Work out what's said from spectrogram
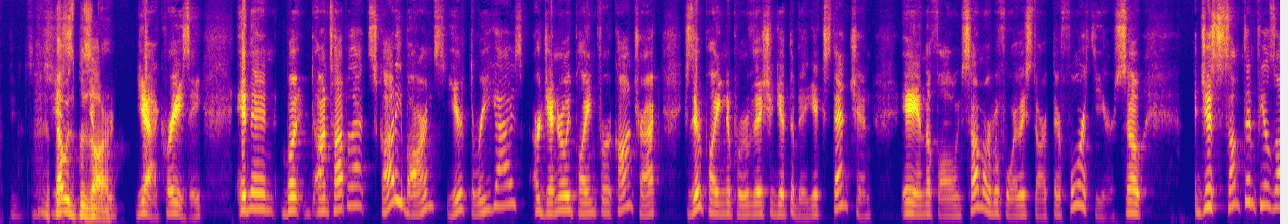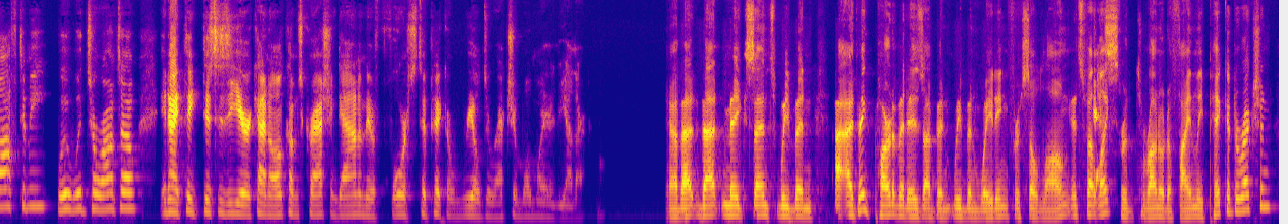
that was bizarre. You know, yeah, crazy. And then, but on top of that, Scottie Barnes, year three guys are generally playing for a contract because they're playing to prove they should get the big extension in the following summer before they start their fourth year. So just something feels off to me with, with Toronto. And I think this is a year it kind of all comes crashing down and they're forced to pick a real direction one way or the other. Yeah, that that makes sense. We've been I think part of it is I've been we've been waiting for so long. It's felt yes. like for Toronto to finally pick a direction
